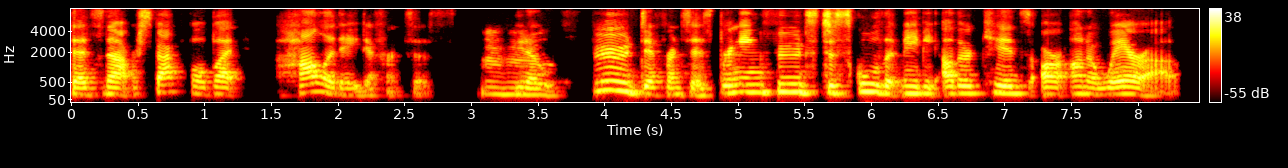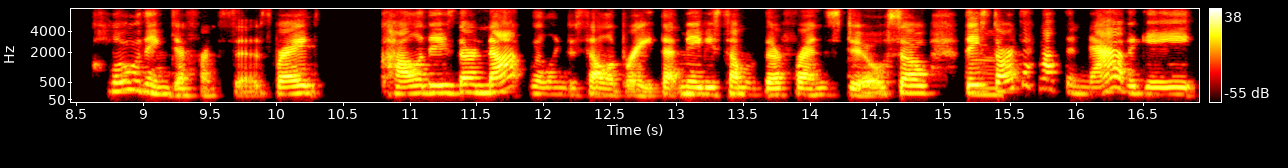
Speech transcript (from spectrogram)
that's not respectful but holiday differences mm-hmm. you know food differences bringing foods to school that maybe other kids are unaware of clothing differences right holidays they're not willing to celebrate that maybe some of their friends do so they mm-hmm. start to have to navigate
